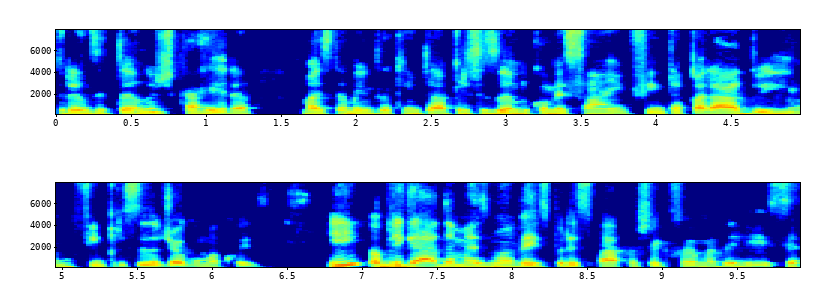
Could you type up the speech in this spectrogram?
transitando de carreira, mas também para quem está precisando começar, enfim, está parado e, enfim, precisa de alguma coisa. E obrigada mais uma vez por esse papo, achei que foi uma delícia.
